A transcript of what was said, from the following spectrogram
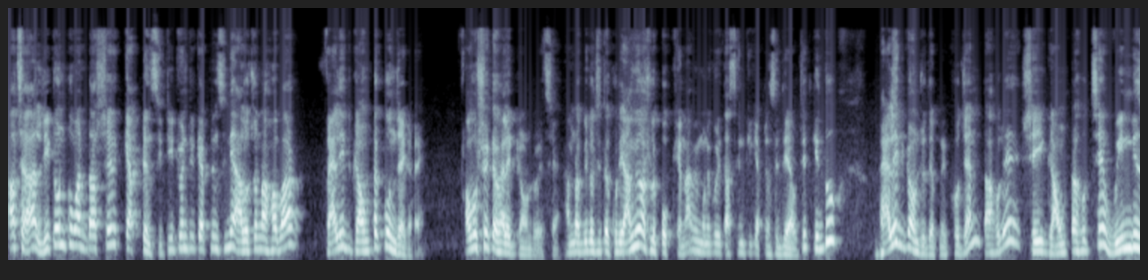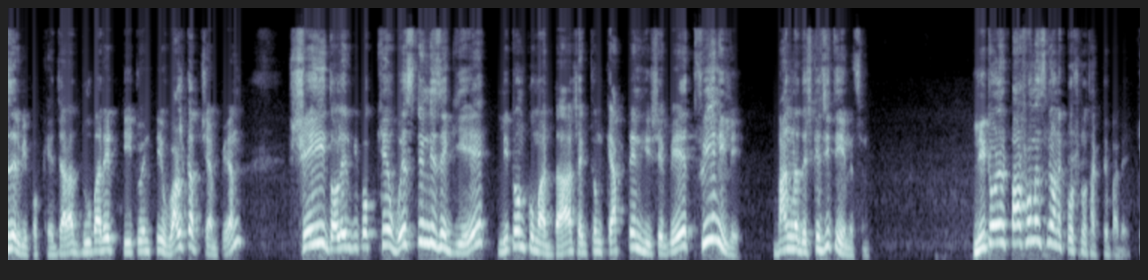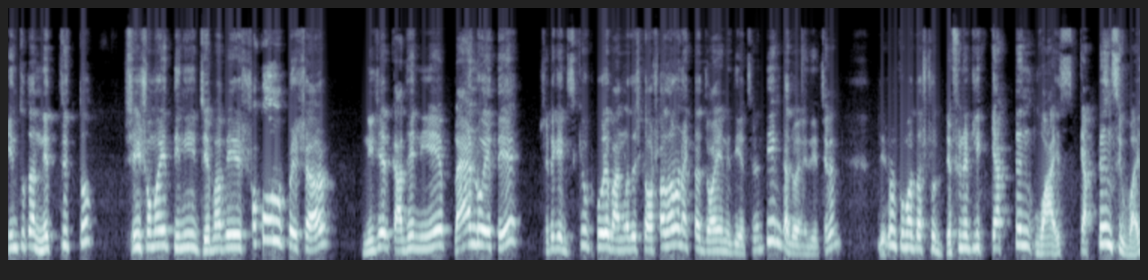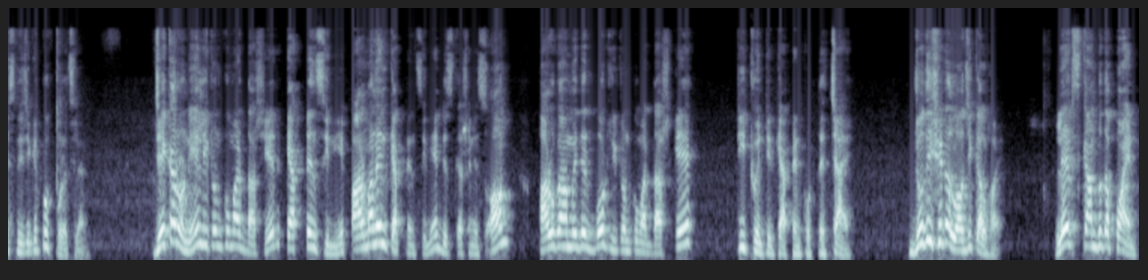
আচ্ছা লিটন কুমার দাসের ক্যাপ্টেন্সি টি টোয়েন্টির ক্যাপ্টেন্সি নিয়ে আলোচনা হবার ভ্যালিড গ্রাউন্ডটা কোন জায়গাটায়? অবশ্যই একটা ভ্যালিড গ্রাউন্ড রয়েছে। আমরা বিরোধিতা করি, আমিও আসলে পক্ষে না, আমি মনে করি তাসকিনকে ক্যাপ্টেন্সি দেওয়া উচিত, কিন্তু ভ্যালিড গ্রাউন্ড যদি আপনি খোঁজেন, তাহলে সেই গ্রাউন্ডটা হচ্ছে উইন্ডিজের বিপক্ষে, যারা দুবারের T twenty World Cup champion সেই দলের বিপক্ষে ওয়েস্ট ইন্ডিজে গিয়ে লিটন কুমার দাস একজন ক্যাপ্টেন হিসেবে থ্রি নিলে বাংলাদেশকে জিতিয়ে এনেছেন। লিটনের পারফরমেন্স নিয়ে অনেক প্রশ্ন থাকতে পারে, কিন্তু তার নেতৃত্ব সেই সময়ে তিনি যেভাবে সকল প্রেশার নিজের কাঁধে নিয়ে প্ল্যান্ড ওয়েতে সেটাকে এক্সিকিউট করে বাংলাদেশকে অসাধারণ একটা জয় এনে দিয়েছিলেন, তিনটা জয় এনে দিয়েছিলেন। লিটন কুমার দাস তো definitely captain wise captaincy wise নিজেকে প্রুভ করেছিলেন। যে কারণে লিটন কুমার দাসের ক্যাপ্টেন্সি নিয়ে পার্মানেন্ট ক্যাপ্টেন্সি নিয়ে ডিসকাশন ইজ অন ফারুক আহমেদের বোর্ড লিটন কুমার দাসকে টি টোয়েন্টির ক্যাপ্টেন করতে চায়। যদি সেটা লজিক্যাল হয় let's come to the point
